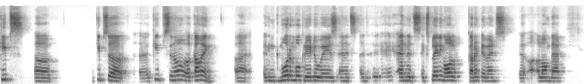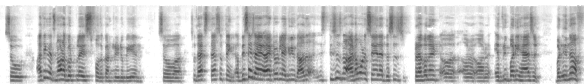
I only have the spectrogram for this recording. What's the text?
keeps uh, keeps uh, uh, keeps you know coming in more and more creative ways, and it's and it's explaining all current events along that. So I think that's not a good place for the country to be in. So, uh, so that's that's the thing. Uh, besides, I, I totally agree with the other. This is not. I don't want to say that this is prevalent or, or, or everybody has it, but enough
